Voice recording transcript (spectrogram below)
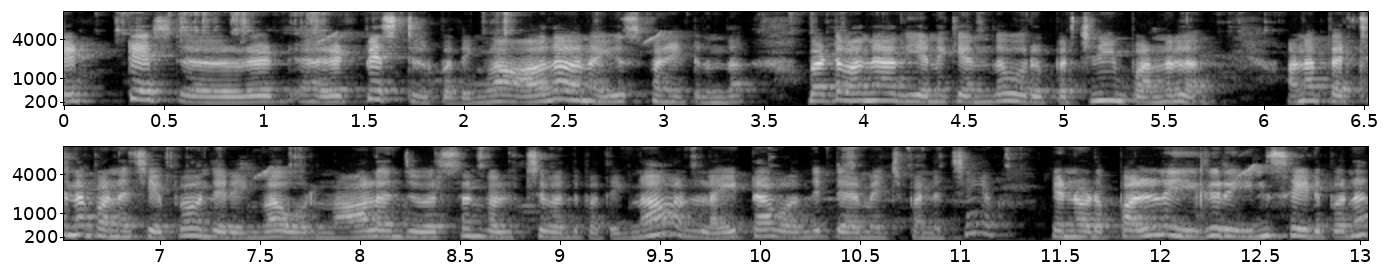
red taste red red paste இருக்குது பார்த்தீங்களா அதை நான் யூஸ் பண்ணிகிட்டு இருந்தேன். பட் வந்து அது எனக்கு எந்த ஒரு பிரச்சனையும் பண்ணலை. ஆனால் பிரச்சனை பண்ணுச்சு எப்போ வந்து தெரியுங்களா? ஒரு நாலஞ்சு வருஷம் கழித்து வந்து பார்த்திங்கன்னா லைட்டாக வந்து டேமேஜ் பண்ணுச்சு. என்னோடய பல் இகிறு இன்சைடு பண்ண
